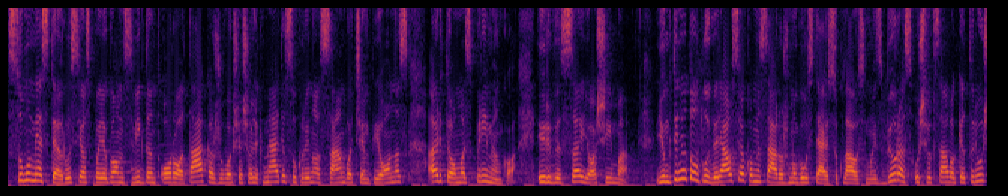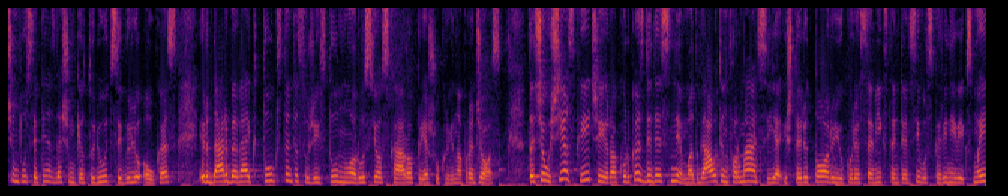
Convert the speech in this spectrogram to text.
Sumų mieste Rusijos pajėgoms vykdant oro ataką žuvo 16-metis Ukrainos sambo čempionas Artiomas Primenko ir visa jo šeima. Junktinių tautų vyriausiojo komisaro žmogaus teisų klausimais biuras užfiksavo 474 civilių aukas ir dar beveik tūkstantis sužeistų nuo Rusijos karo prieš Ukrainą pradžios. Tačiau šie skaičiai yra kur kas didesni, mat gauti informaciją iš teritorijų, kuriuose vyksta intensyvūs kariniai veiksmai,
